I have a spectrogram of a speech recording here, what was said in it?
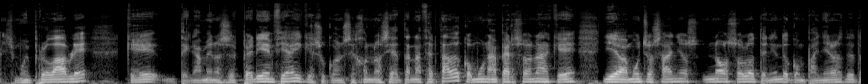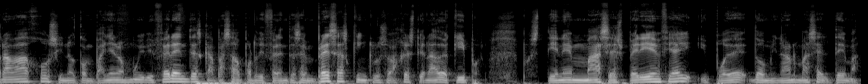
es muy probable que tenga menos experiencia y que su consejo no sea tan acertado como una persona que lleva muchos años no solo teniendo compañeros de trabajo, sino compañeros muy diferentes, que ha pasado por diferentes empresas, que incluso ha gestionado equipos. Pues tiene más experiencia y, puede dominar más el tema.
